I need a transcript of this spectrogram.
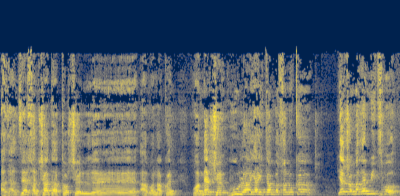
אז על זה חלשה דעתו של אה, אהרון הכהן, הוא אומר שהוא לא היה איתם בחנוכה. יש לו מלא מצוות,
